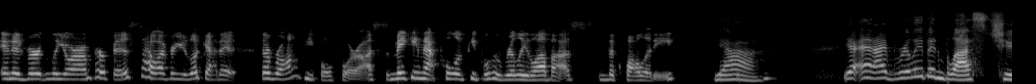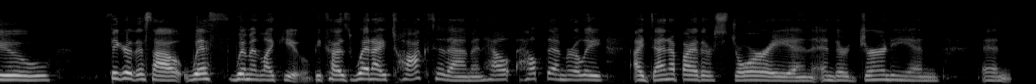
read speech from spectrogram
inadvertently or on purpose however you look at it the wrong people for us making that pool of people who really love us the quality. Yeah. Yeah and i've really been blessed to figure this out with women like you because when I talk to them and help help them really identify their story and and their journey and and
